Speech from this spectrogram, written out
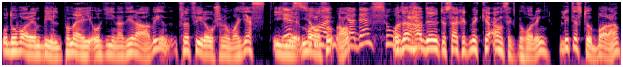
och då var det en bild på mig och Gina Dirawi för fyra år sedan hon var gäst i Morgonzoo. ja, såg Och där jag. hade jag inte särskilt mycket ansiktsbehåring, lite stubb bara.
